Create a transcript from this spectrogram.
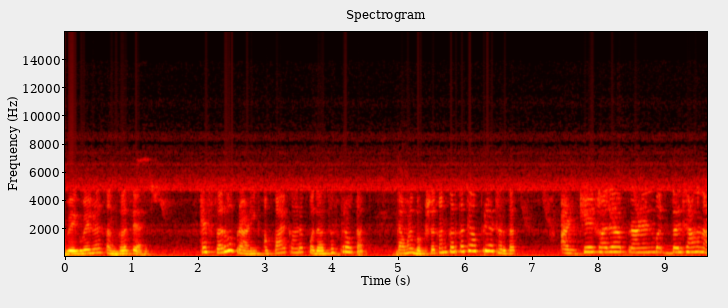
वेगवेगळ्या संघाचे आहेत. हे सर्व प्राणी अपायकारक पदार्थ स्त्रवतात त्यामुळे भक्षकांकरता ते अप्रिय ठरतात. आणखी एखाद्या प्राण्यांबद्दल सांग ना.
